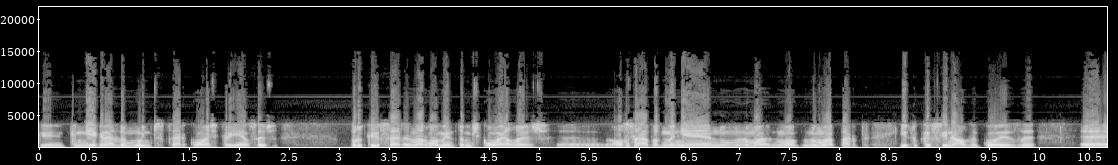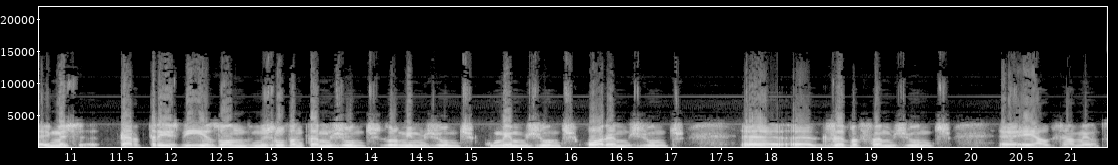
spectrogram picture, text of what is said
que, que me agrada muito estar com as crianças, porque, Sara, normalmente estamos com elas eh, ao sábado de manhã, numa, numa, numa parte educacional da coisa, eh, mas estar três dias onde nos levantamos juntos, dormimos juntos, comemos juntos, oramos juntos, eh, desabafamos juntos, é algo realmente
